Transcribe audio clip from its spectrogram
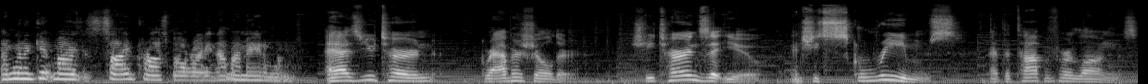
I'm gonna get my side crossbow ready, not my main one. As you turn, grab her shoulder. She turns at you and she screams at the top of her lungs.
